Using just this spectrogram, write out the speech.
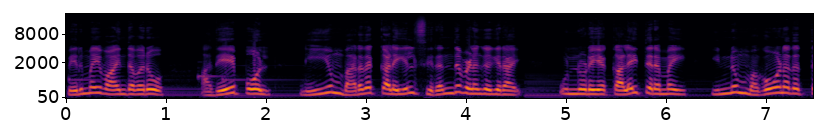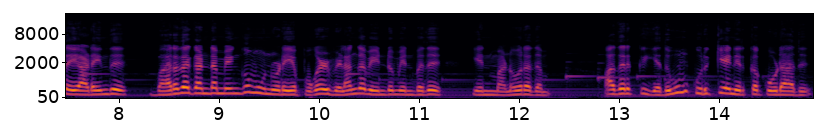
பெருமை வாய்ந்தவரோ அதேபோல் நீயும் பரதக்கலையில் சிறந்து விளங்குகிறாய். உன்னுடைய கலைத்திறமை இன்னும் மகோனதத்தை அடைந்து பரதகண்டமெங்கும் உன்னுடைய புகழ் விளங்க வேண்டும் என்பது என் மனோரதம். அதற்கு எதுவும் குறுக்கே நிற்கக்கூடாது.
